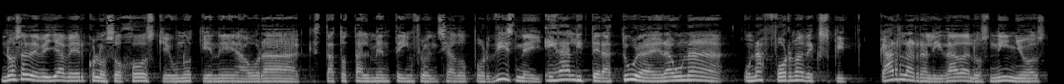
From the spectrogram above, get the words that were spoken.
no se debía ver con los ojos que uno tiene ahora que está totalmente influenciado por Disney. Era literatura, era una, una forma de explicar la realidad a los niños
